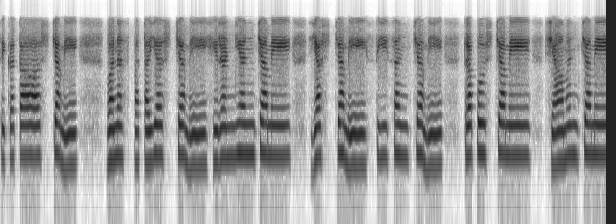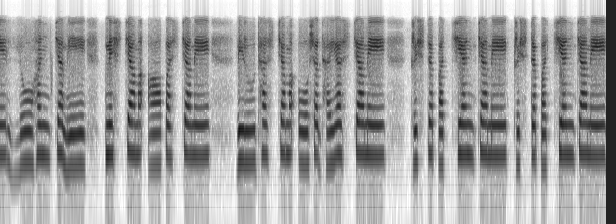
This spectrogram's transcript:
सिकताश्च मे वनस्पतयश्च मे हिरण्यञ्च मे यश्च मे सीसञ्च मे त्रपुश्च मे श्यामञ्च मे लोहञ्च मे ग्निश्च आपश्च मे, विरुधश्च म ओषधयश्च मे, कृष्टपच्यञ्च मे कृष्टपच्यञ्च मे,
